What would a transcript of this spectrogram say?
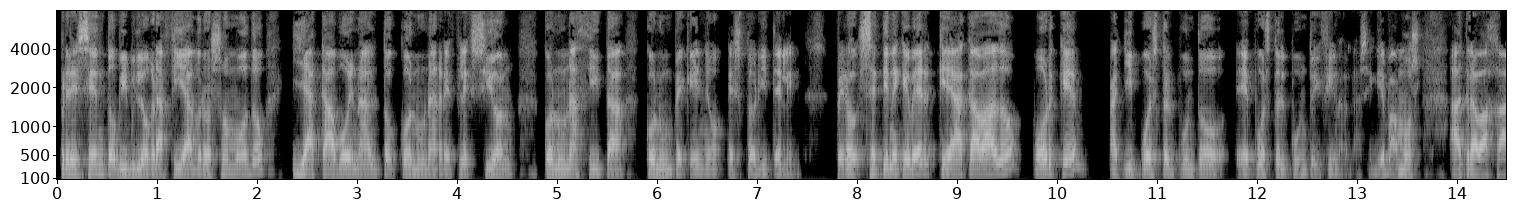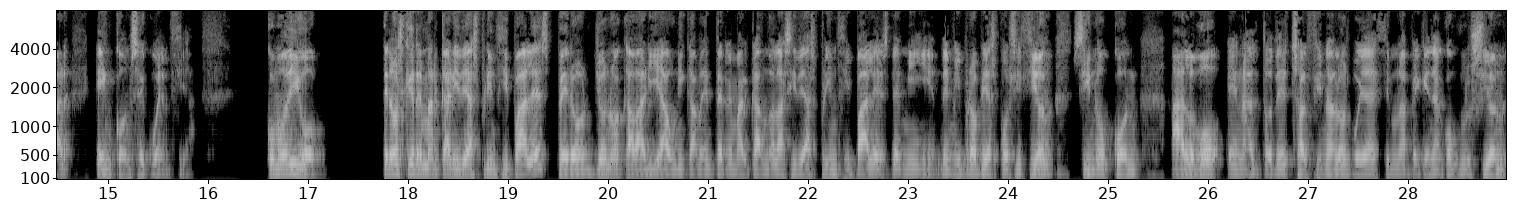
presento bibliografía grosso modo y acabo en alto con una reflexión, con una cita, con un pequeño storytelling. Pero se tiene que ver que ha acabado porque aquí puesto el punto, he puesto el punto y final. Así que vamos a trabajar en consecuencia. Como digo, tenemos que remarcar ideas principales, pero yo no acabaría únicamente remarcando las ideas principales de mi, de mi propia exposición, sino con algo en alto. De hecho, al final os voy a decir una pequeña conclusión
